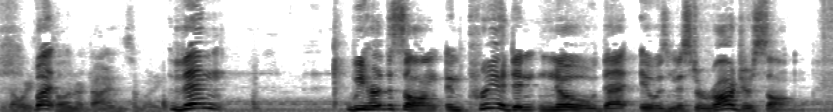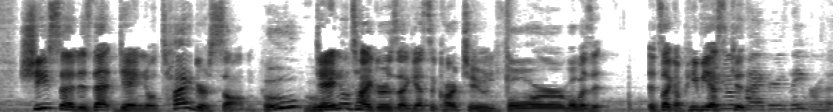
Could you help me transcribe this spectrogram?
He's always But- killing or dying somebody. Then we heard the song, and Priya didn't know that it was Mr. Rogers' song. She said, "Is that Daniel Tiger's song?" Who? Daniel Tiger is, I guess, a cartoon for what was it? It's like a PBS Daniel kid. Tiger's neighborhood.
